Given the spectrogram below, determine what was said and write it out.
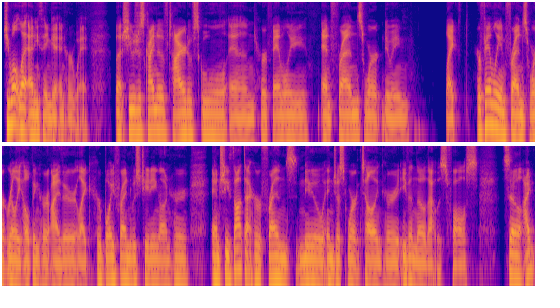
she won't let anything get in her way but she was just kind of tired of school and her family and friends weren't doing like her family and friends weren't really helping her either. Like her boyfriend was cheating on her and she thought that her friends knew and just weren't telling her even though that was false. So i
